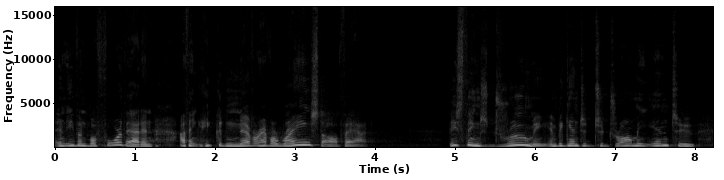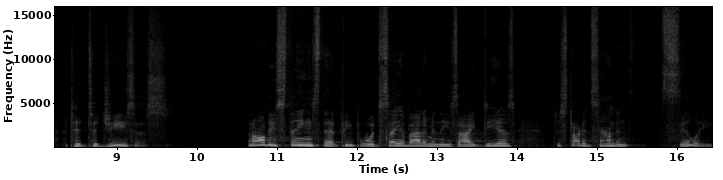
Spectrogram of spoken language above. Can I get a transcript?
and even before that. And I think he could never have arranged all that. These things drew me and began to, to draw me into to, to Jesus. And all these things that people would say about him and these ideas just started sounding silly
